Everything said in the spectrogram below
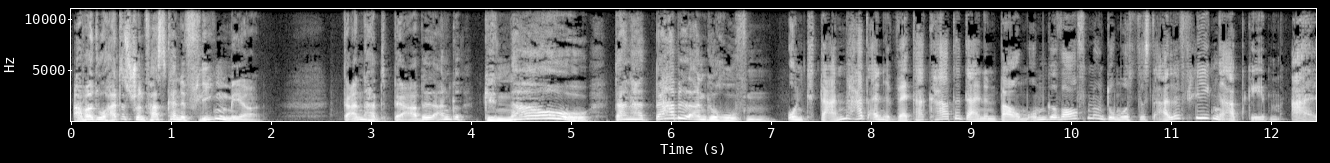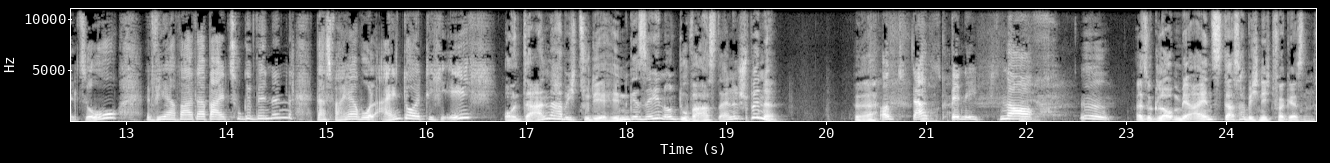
Aber du hattest schon fast keine Fliegen mehr. Dann hat Bärbel ange... Genau, dann hat Bärbel angerufen. Und dann hat eine Wetterkarte deinen Baum umgeworfen und du musstest alle Fliegen abgeben. Also, wer war dabei zu gewinnen? Das war ja wohl eindeutig ich. Und dann habe ich zu dir hingesehen und du warst eine Spinne. Und das bin ich noch. Hm. Also glauben mir eins, das habe ich nicht vergessen.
